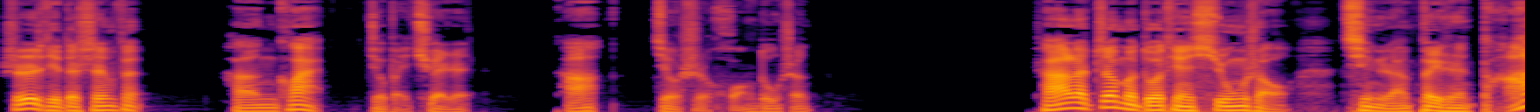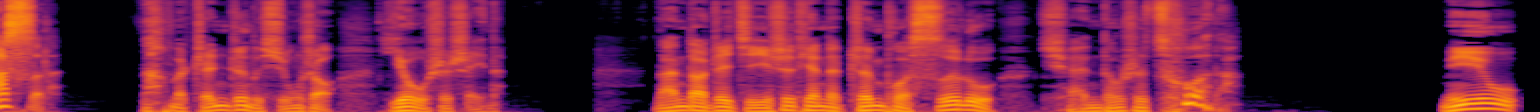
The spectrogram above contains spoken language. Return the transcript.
尸体的身份很快就被确认，他就是黄东升。查了这么多天，凶手竟然被人打死了，那么真正的凶手又是谁呢？难道这几十天的侦破思路全都是错的？迷雾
